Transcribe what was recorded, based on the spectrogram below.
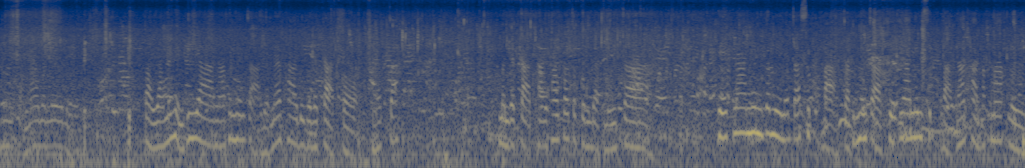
มีสามารถวันเล่เลย แต่ยังไม่เห็นพี่ยานะเพื่อนๆจ๋าเดี๋ยวแม่พาดูบรรยากาศก่อนนะจ๊ะบรรยากาศทางเข้าก็จะเป็นแบบนี้จ้าเค้กหน้านิ่มก็มีนะจ๊ะ10บบาทจ้ะเพื่อนๆจ๋าเค้กหน้านิ่ม10บบาทน่าทานมากๆเลย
